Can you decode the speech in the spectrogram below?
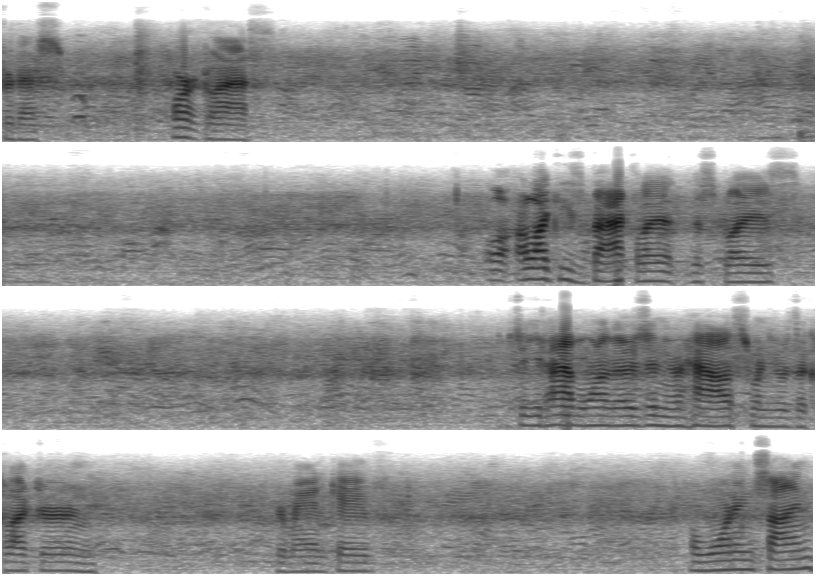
for this port glass. Well, I like these backlit displays. So you'd have one of those in your house when you was a collector and your man cave. A warning sign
